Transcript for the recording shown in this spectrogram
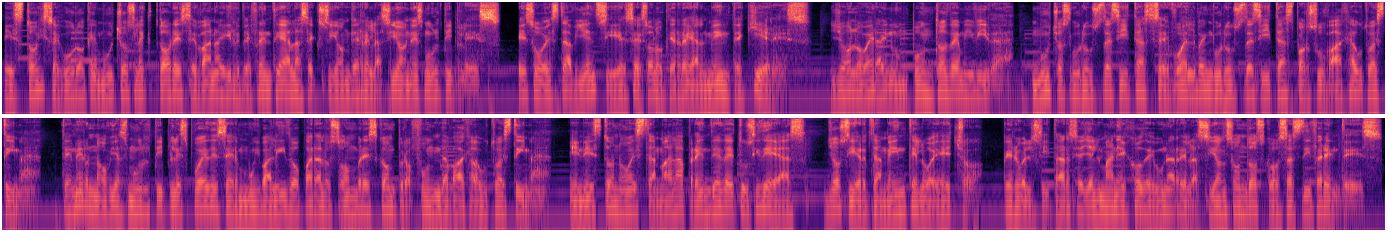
estoy seguro que muchos lectores se van a ir de frente a la sección de relaciones múltiples. Eso está bien si es eso lo que realmente quieres. Yo lo era en un punto de mi vida. Muchos gurús de citas se vuelven gurús de citas por su baja autoestima. Tener novias múltiples puede ser muy válido para los hombres con profunda baja autoestima. En esto no está mal aprende de tus ideas, yo ciertamente lo he hecho pero el citarse y el manejo de una relación son dos cosas diferentes.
